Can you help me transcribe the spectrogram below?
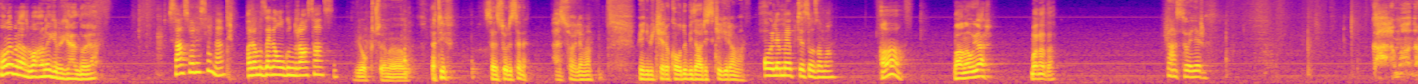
Bana biraz bahane gibi geldi o ya. Sen söylesene. Aramızda en olgun duran sensin. Yok canım. Latif sen söylesene. Ben söylemem. Beni bir kere kovdu bir daha riske giremem. Oylama yapacağız o zaman. Aa, bana uyar. Bana da. Ben söylerim. Kahramanım.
